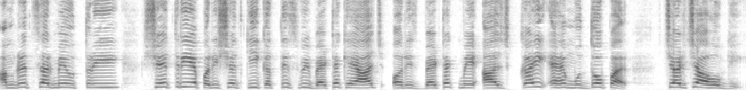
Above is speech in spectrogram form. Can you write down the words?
अमृतसर में उत्तरी क्षेत्रीय परिषद की इकतीसवीं बैठक है आज और इस बैठक में आज कई अहम मुद्दों पर चर्चा होगी।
